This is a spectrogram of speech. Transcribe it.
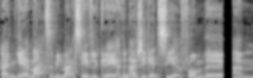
And yeah, Max. I mean, Max saves are great. I didn't actually get to see it from the um,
